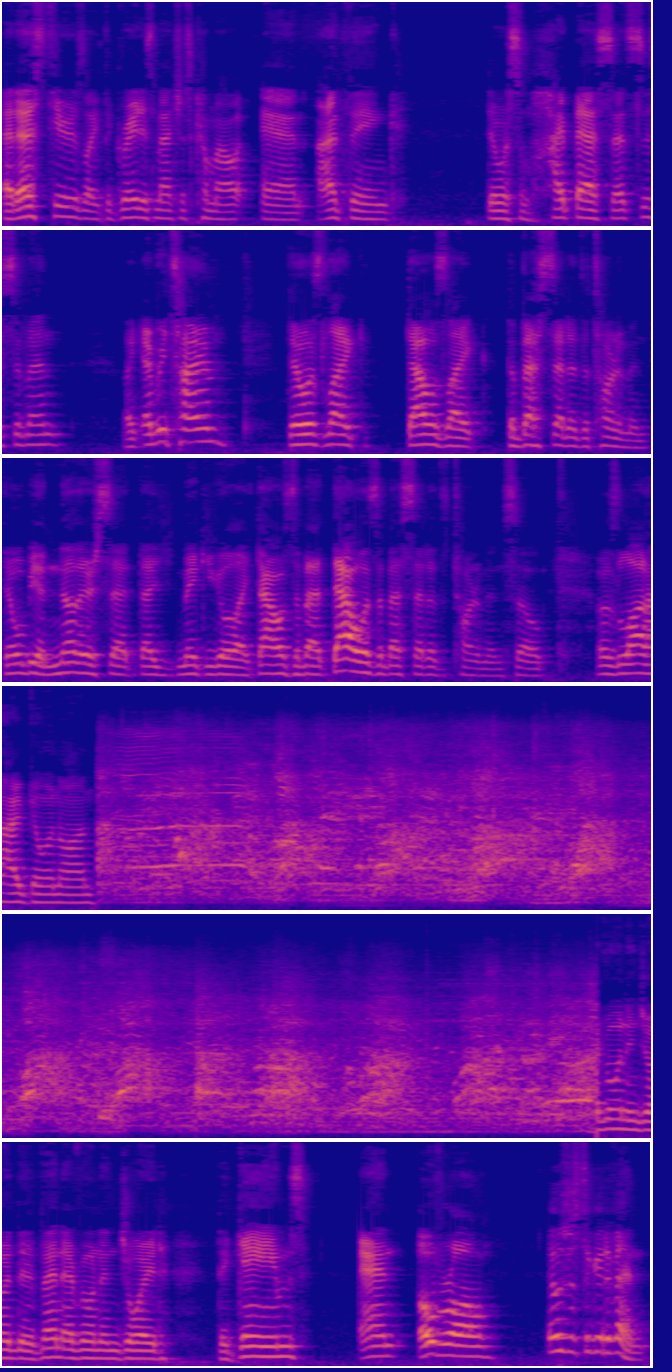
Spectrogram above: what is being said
At S tiers, like the greatest matches come out, and I think there were some hype ass sets this event. Like every time there was like that was like the best set of the tournament. There will be another set that make you go like that was the best that was the best set of the tournament. So there was a lot of hype going on. Everyone enjoyed the event, everyone enjoyed the games, and overall it was just a good event.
